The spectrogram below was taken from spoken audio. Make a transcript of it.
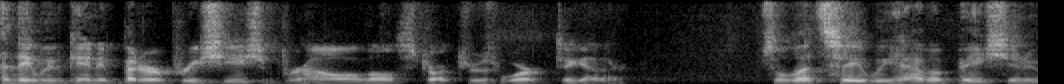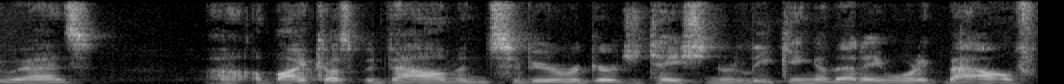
I think we've gained a better appreciation for how all those structures work together. So let's say we have a patient who has uh, a bicuspid valve and severe regurgitation or leaking of that aortic valve,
